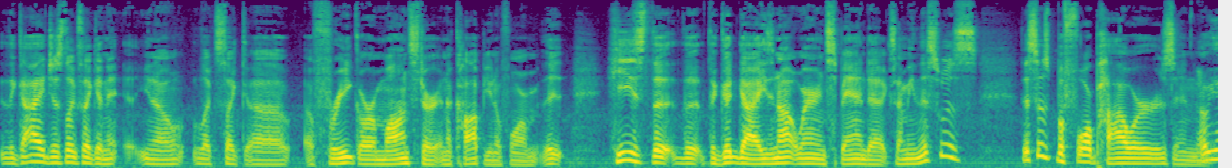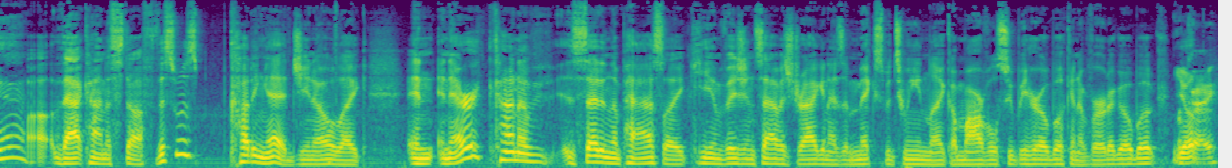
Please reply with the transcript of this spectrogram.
the guy just looks like an you know looks like a, a freak or a monster in a cop uniform. It, he's the, the the good guy. He's not wearing spandex. I mean, this was this was before powers and Oh, yeah. uh, that kind of stuff. This was cutting edge, you know, like and and Eric kind of said in the past like he envisioned Savage Dragon as a mix between like a Marvel superhero book and a Vertigo book, Yep. Okay.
